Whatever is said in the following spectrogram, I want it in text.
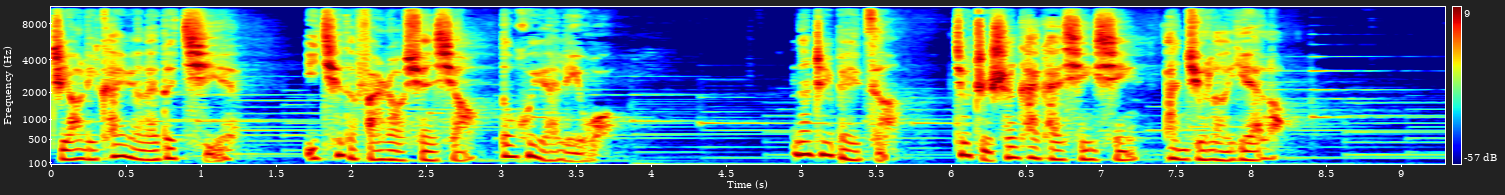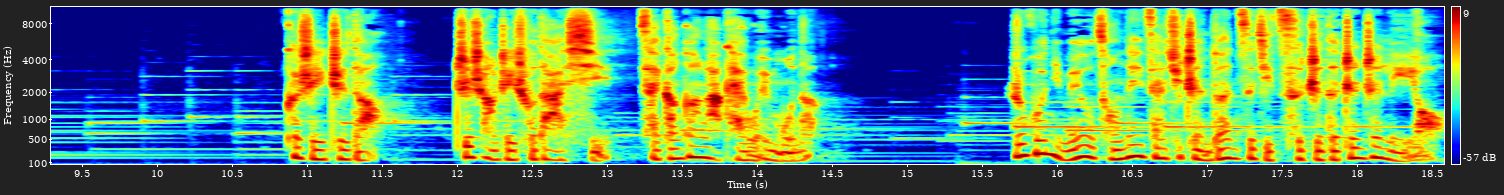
只要离开原来的企业，一切的烦扰喧嚣都会远离我，那这辈子就只剩开开心心、安居乐业了。可谁知道，职场这出大戏才刚刚拉开帷幕呢？如果你没有从内在去诊断自己辞职的真正理由，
